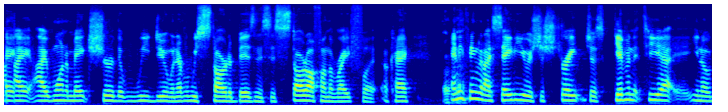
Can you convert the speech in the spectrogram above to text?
I, I want to make sure that we do whenever we start a business is start off on the right foot. Okay. Okay. Anything that I say to you is just straight, just giving it to you. You know,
